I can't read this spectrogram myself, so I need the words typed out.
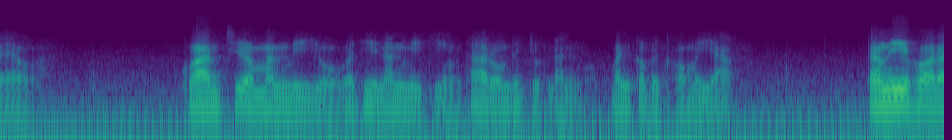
แล้ว ความเชื่อมั่นมีอยู่ว่าที่นั่นมีจริง ถ้าอารมณ์ถึงจุดนั้น มันก็เป็นของไม่ยาก ทั้งนี้เพราะอะไร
